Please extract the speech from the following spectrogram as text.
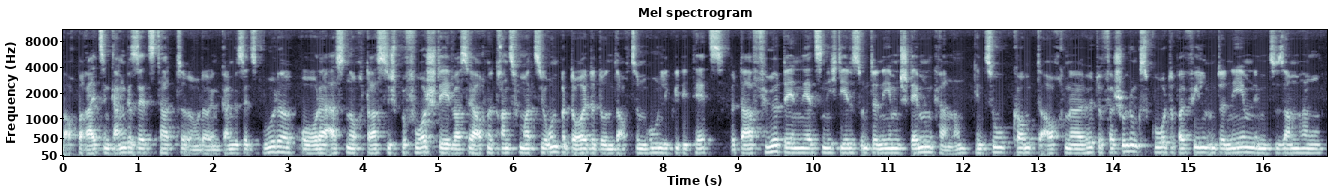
auch bereits in Gang gesetzt hat oder in Gang gesetzt wurde oder erst noch drastisch bevorsteht, was ja auch eine Transformation bedeutet und auch zu einem hohen Liquiditätsbedarf führt, den jetzt nicht jedes Unternehmen stemmen kann. Hinzu kommt auch eine erhöhte Verschuldungsquote bei vielen Unternehmen im Zusammenhang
